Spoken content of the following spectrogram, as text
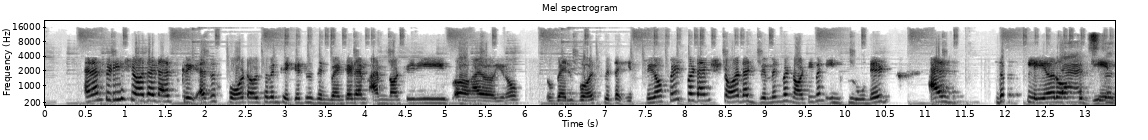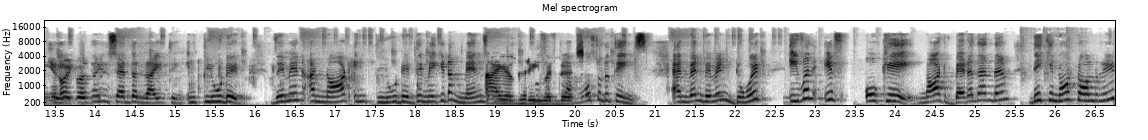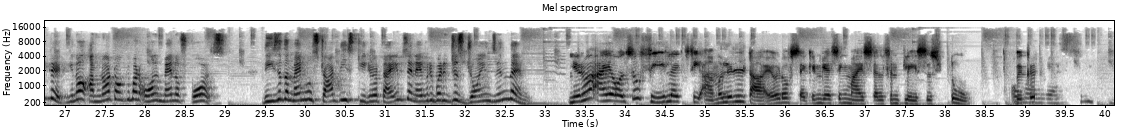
And I'm pretty sure that as as a sport, also when cricket was invented, I'm I'm not really uh, I, you know well versed with the history of it, but I'm sure that women were not even included as the player of That's the game. the you know, it was No, you said the right thing. Included. Women are not included. They make it a men's. I only agree with club, this. Most of the things, and when women do it, even if okay, not better than them, they cannot tolerate it. You know, I'm not talking about all men, of course. These are the men who start these stereotypes, and everybody just joins in them. You know, I also feel like, see, I'm a little tired of second guessing myself in places too. Oh because yes.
